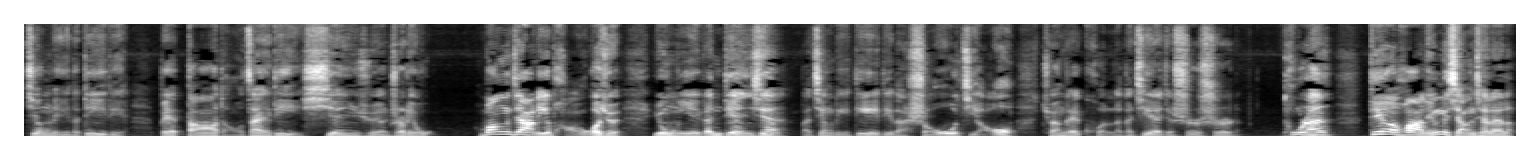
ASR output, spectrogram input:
经理的弟弟。被打倒在地，鲜血直流。汪家里跑过去，用一根电线把经理弟弟的手脚全给捆了个结结实实的。突然，电话铃响起来了，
